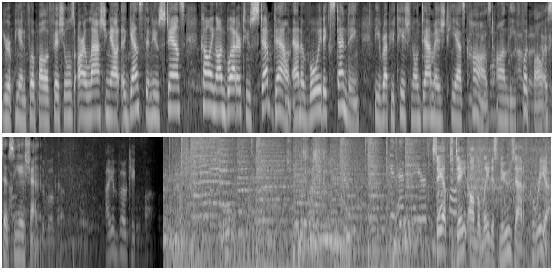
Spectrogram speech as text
European football officials are lashing out against the new stance, calling on Blatter to step down and avoid extending the reputational damage he has caused on the Football Association. Stay up to date on the latest news out of Korea.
